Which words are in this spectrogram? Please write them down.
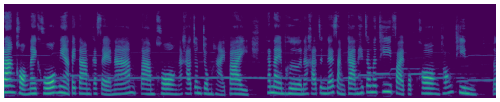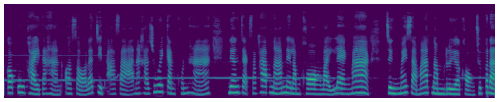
ร่างของนายโคกเนี่ยไปตามกระแสน้ำตามคลองนะคะ จนจมหายไปท่านนายอำเภอนะคะ จึงได้สั่งการให้เจ้าหน้าที่ฝ่ายปกครองท้องถิ่น แล้วก็กู้ภัยทหารอสและจิตอาสานะคะ ช่วยกันค้นหา เนื่องจากสภาพน้ำในลำคลองไหลแรงมาก จึงไม่สามารถนำเรือของชุดประดา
